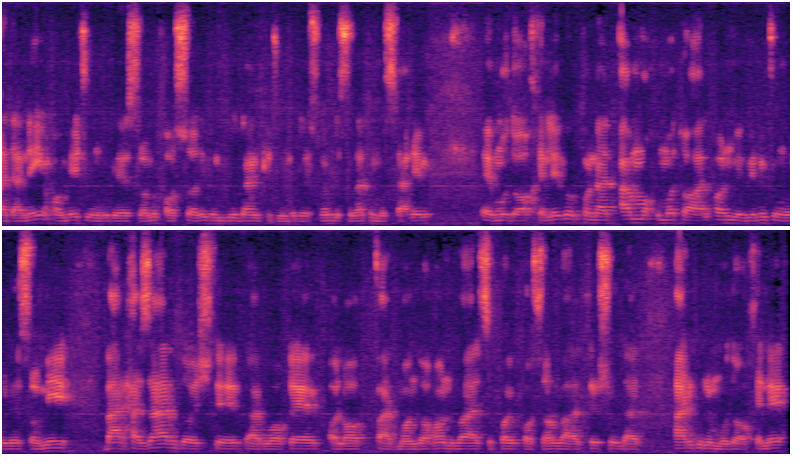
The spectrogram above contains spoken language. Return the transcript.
بدنه حامی جمهوری اسلامی خواستار این بودن که جمهوری اسلامی به صورت مستقیم مداخله بکند. اما خب ما تا الان می‌بینیم جمهوری اسلامی برحضر داشته در واقع. حالا فرماندهان و سپاه پاسدار و ارتش رو در هر گونه مداخله.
